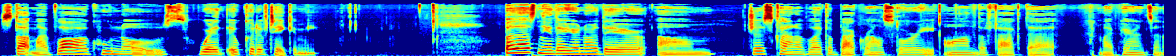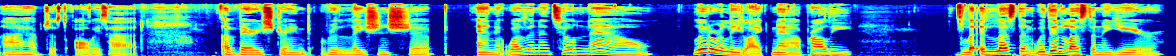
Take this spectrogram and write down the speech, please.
stop my blog, who knows where it could have taken me. But that's neither here nor there. Um, just kind of like a background story on the fact that my parents and I have just always had a very strained relationship. And it wasn't until now, literally like now, probably less than within less than a year,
